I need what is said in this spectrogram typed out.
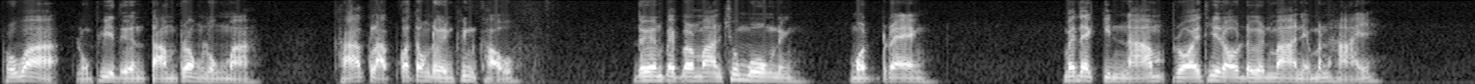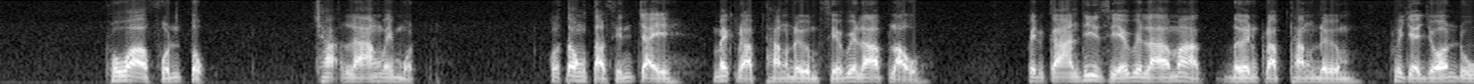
เพราะว่าหลวงพี่เดินตามร่องลงมา ขากลับก็ต้องเดินขึ้นเขา เดินไปประมาณชั่วโมงหนึ่งหมดแรง ไม่ได้กินน้ำรอยที่เราเดินมาเนี่ยมันหาย เพราะว่าฝนตก ชะล้างไปหมด ก็ต้องตัดสินใจไม่กลับทางเดิมเสียเวลาเปล่า เป็นการที่เสียเวลามากเดินกลับทางเดิม เพื่อจะย้อนดู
